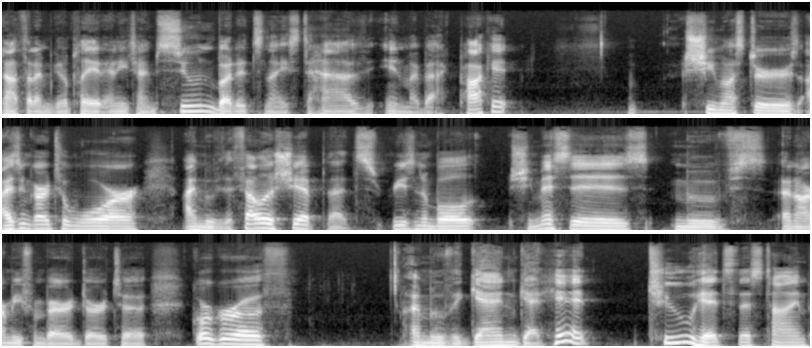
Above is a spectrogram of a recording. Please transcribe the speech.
Not that I'm going to play it anytime soon, but it's nice to have in my back pocket. She musters Isengard to war. I move the Fellowship. That's reasonable. She misses, moves an army from Barad-dûr to Gorgoroth. I move again, get hit, two hits this time,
